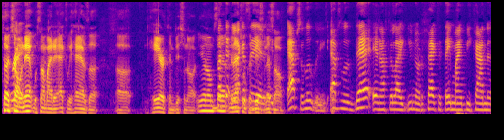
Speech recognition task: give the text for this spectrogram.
touch Right. on that with somebody that actually has a, a hair conditioner. you know what I'm saying? that, like I said, condition. That's all. absolutely, absolutely that, and I feel like you know the fact that they might be kind of,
